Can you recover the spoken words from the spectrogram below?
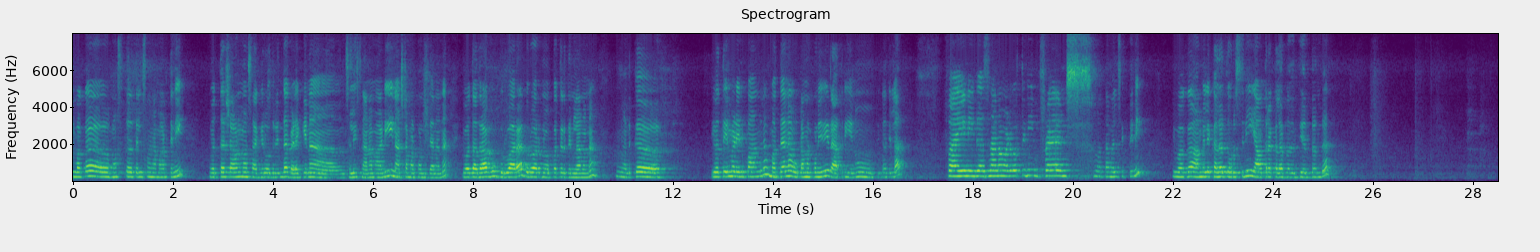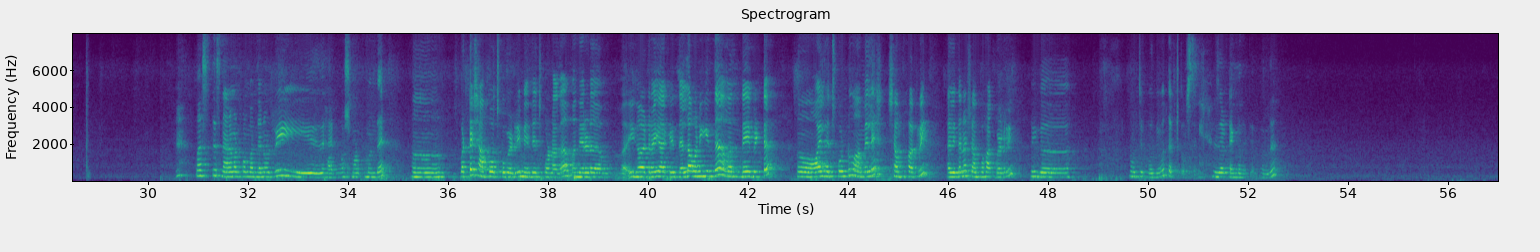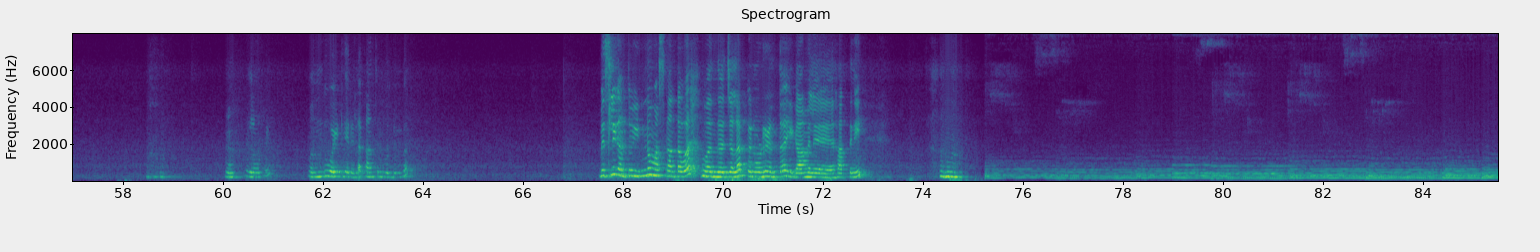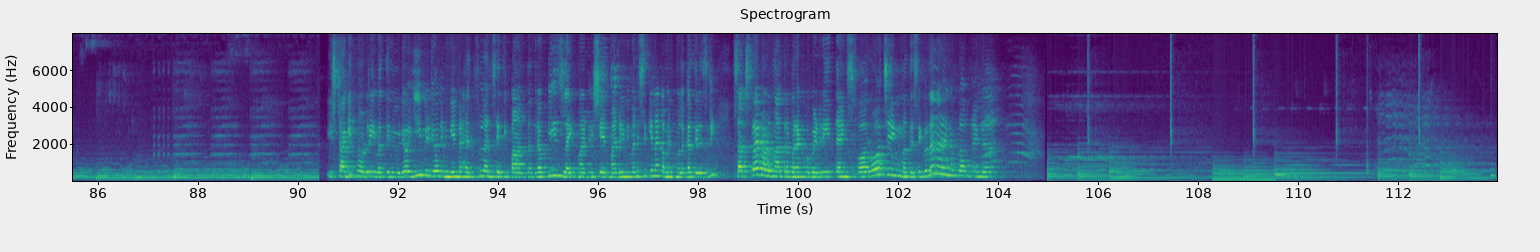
ಇವಾಗ ಮಸ್ತ್ ತಲೆ ಸ್ನಾನ ಮಾಡ್ತೀನಿ. ಇವತ್ತು ಶ್ರಾವಣ ಮಾಸ ಆಗಿರೋದ್ರಿಂದ ಬೆಳಗ್ಗೆನ ಒಂದ್ಸಲಿ ಸ್ನಾನ ಮಾಡಿ ನಾಷ್ಟ ಮಾಡ್ಕೊಂಡಿದ್ದೆ ನಾನು. ಇವತ್ತು ಅದ್ರಾಗೂ ಗುರುವಾರ, ಗುರುವಾರನ ಒಪ್ಪತ್ತಿರ್ತೀನಿಲ್ಲ ನಾನು. ಅದಕ್ಕೆ ಇವತ್ತೇನು ಮಾಡೇನಪ್ಪ ಅಂದ್ರೆ ಮಧ್ಯಾಹ್ನ ಊಟ ಮಾಡ್ಕೊಂಡಿನಿ, ರಾತ್ರಿ ಏನೂ ತಿನ್ನೋದಿಲ್ಲ. ಫೈನ್ ಈಗ ಸ್ನಾನ ಮಾಡಿ ಬರ್ತೀನಿ ಫ್ರೆಂಡ್ಸ್ ಮತ್ತು ಆಮೇಲೆ ಸಿಗ್ತೀನಿ. ಇವಾಗ ಆಮೇಲೆ ಕಲರ್ ತೋರಿಸ್ತೀನಿ, ಯಾವ ಥರ ಕಲರ್ ಬಂದೈತಿ ಅಂತಂದು. ಮಸ್ತ್ ಸ್ನಾನ ಮಾಡ್ಕೊಂಡು ಬಂದೆ ನೋಡ್ರಿ ಹ್ಯಾಂಡ್ ವಾಶ್ ಮಾಡ್ಕೊಂಡು ಬಂದೆ. ಬಟ್ಟೆ ಶಾಂಪು ಹಚ್ಕೋಬೇಡ್ರಿ ಮೆಹಂದಿ ಹಚ್ಕೊಂಡಾಗ ಒಂದೆರಡು ಈಗ ಡ್ರೈ ಆಗಿದ್ದ ಎಲ್ಲ ಒಣಗಿಂದ ಒಂದು ಡೇ ಬಿಟ್ಟು ಆಯಿಲ್ ಹಚ್ಕೊಂಡು ಆಮೇಲೆ ಶಾಂಪು ಹಾಕ್ರಿ. ಅಲ್ಲಿ ತನಕ ಶಾಂಪು ಹಾಕಬೇಡ್ರಿ. ಈಗ ನೋಡ್ತಿರ್ಬೋದು ನೀವು ತಟ್ಟಿ ತೋರಿಸ್ತೀನಿ. ರಿಸಲ್ಟ್ ಹೆಂಗೆ ಬಂದೈತೆ ಅಂತಂದು ಇಲ್ಲಿ ನೋಡ್ರಿ ಒಂದು ವೈಟ್ ಹೇರ್ ಇಲ್ಲ ಕಾಣ್ತಿರ್ಬೋದು ನಿಮ್ಗೆ. ಬಿಸಿಲಿಗಂತೂ ಇನ್ನೂ ಮಸ್ತ್ ಕಾಣ್ತಾವ. ಒಂದು ಜಲಕ್ ನೋಡ್ರಿ ಅಂತ ಈಗ ಆಮೇಲೆ ಹಾಕ್ತೀನಿ. ಇಷ್ಟ ಆಗಿತ್ತು ನೋಡ್ರಿ ಇವತ್ತಿನ ವಿಡಿಯೋ ಈ ವಿಡಿಯೋ ನಿಮ್ಗೆ ಏನಾರ ಹೆಲ್ಪ್ಫುಲ್ ಅನ್ಸೈತಿಪ್ಪ ಅಂತಂದ್ರೆ ಪ್ಲೀಸ್ ಲೈಕ್ ಮಾಡಿರಿ ಶೇರ್ ಮಾಡಿರಿ. ನಿಮ್ಮ ಅನಿಸಿಕೆನ ಕಮೆಂಟ್ ಮೂಲಕ ತಿಳಿಸ್ರಿ. ಸಬ್ಸ್ಕ್ರೈಬ್ ಮಾಡೋದು ಮಾತ್ರ ಬರಕ್ಕೆ ಹೋಗಬೇಡ್ರಿ. ಥ್ಯಾಂಕ್ಸ್ ಫಾರ್ ವಾಚಿಂಗ್ ಮತ್ತೆ ಸಿಗೋಣ ನಾಳಿನ ಬ್ಲಾಗ್ನಾಗ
